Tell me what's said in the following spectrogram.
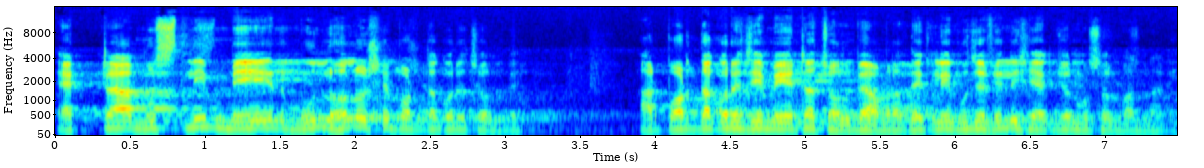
একটা মুসলিম মেয়ের মূল হলো সে পর্দা করে চলবে। আর পর্দা করে যে মেয়েটা চলবে, আমরা দেখলেই বুঝে ফেলি সে একজন মুসলমান নারী।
